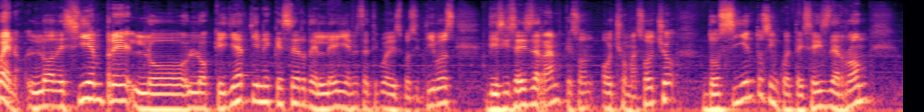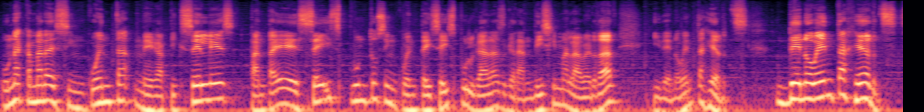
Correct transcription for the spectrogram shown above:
Bueno, lo de siempre, lo, lo que ya tiene que ser de ley en este tipo de dispositivos, 16 de RAM, que son 8 más 8, 256 de ROM, una cámara de 50 megapíxeles, pantalla de 6.56 pulgadas, grandísima la verdad, y de 90 Hz. De 90 Hz,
